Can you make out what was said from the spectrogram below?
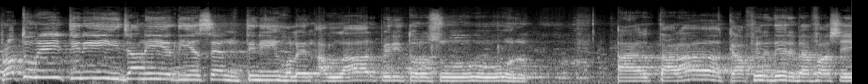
প্রথমেই তিনি জানিয়ে দিয়েছেন তিনি হলেন আল্লাহর প্রেরিত রসূল আর তারা কাফেরদের ব্যাপারে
